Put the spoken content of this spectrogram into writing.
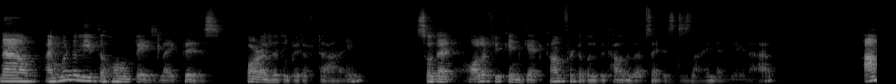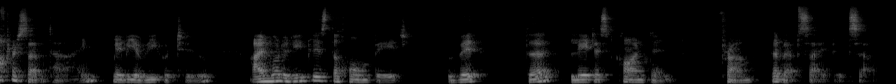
Now, I'm going to leave the home page like this for a little bit of time so that all of you can get comfortable with how the website is designed and laid out. After some time, maybe a week or two, I'm going to replace the home page with the latest content from the website itself.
